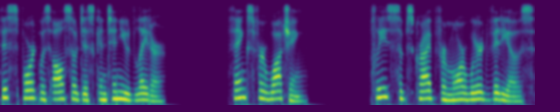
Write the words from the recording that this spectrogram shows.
This sport was also discontinued later. Thanks for watching. Please subscribe for more weird videos.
